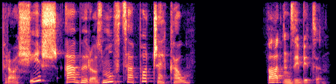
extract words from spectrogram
Prosisz, aby rozmówca poczekał. Warten Sie bitte.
